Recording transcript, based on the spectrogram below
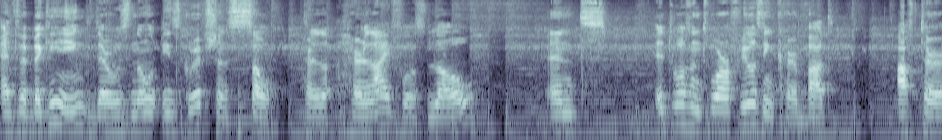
at the beginning there was no inscriptions, so her, her life was low and it wasn't worth using her, but after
